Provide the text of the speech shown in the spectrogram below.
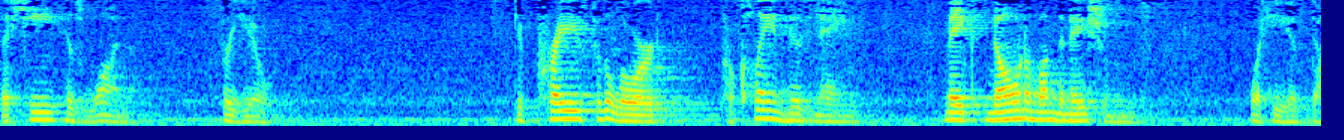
that He has won for you. Give praise to the Lord. Proclaim His name. Make known among the nations what He has done.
